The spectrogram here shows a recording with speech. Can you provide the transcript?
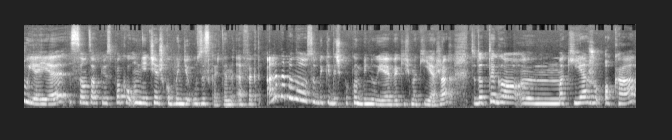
czuję je, są całkiem spoko, u mnie ciężko będzie uzyskać ten efekt, ale na pewno sobie kiedyś pokombinuję w jakichś makijażach. Co do tego ym, makijażu oka,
